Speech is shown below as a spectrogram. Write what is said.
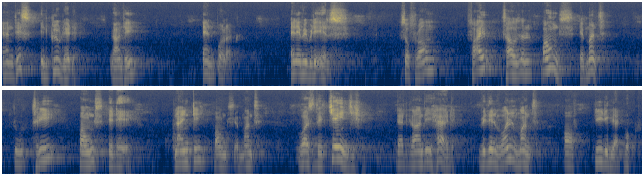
And this included Gandhi and Polak and everybody else. So from 5,000 pounds a month to 3 pounds a day, 90 pounds a month was the change that Gandhi had within one month of reading that book.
